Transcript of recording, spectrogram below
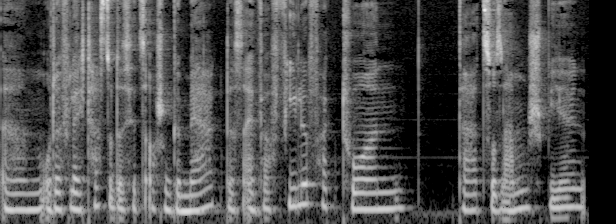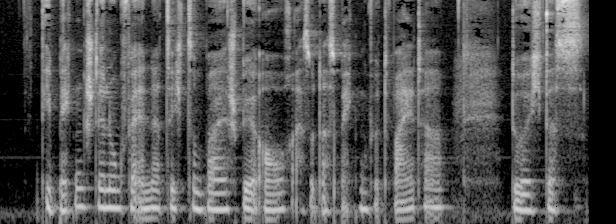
oder vielleicht hast du das jetzt auch schon gemerkt, dass einfach viele Faktoren da zusammenspielen. Die Beckenstellung verändert sich zum Beispiel auch, also das Becken wird weiter durch das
